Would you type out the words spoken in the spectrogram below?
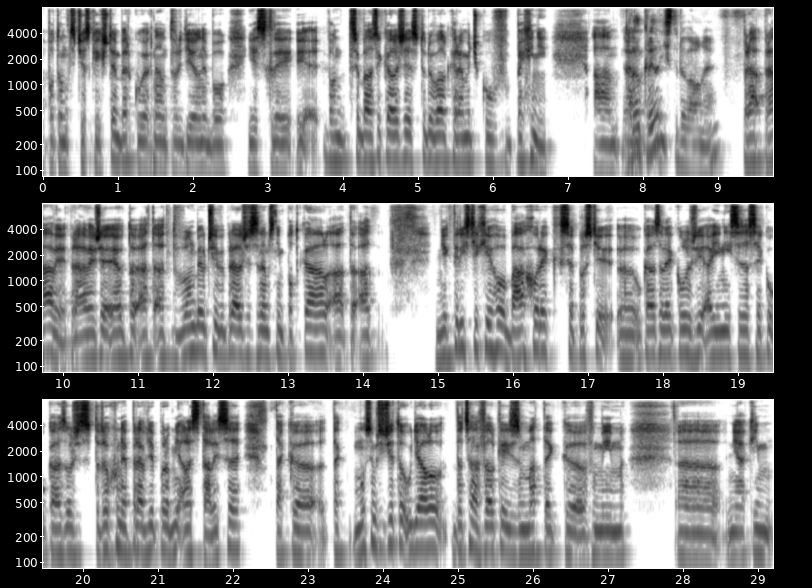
potom českých Štemberků, jak nám tvrdil, nebo jestli, je, on třeba říkal, že studoval keramičku v Bechni. A, Karel Kryl studoval, ne? Pra, právě, právě, že jo, to, a, a on by určitě vyprávěl, že se nám s ním potkal a, to, a některý z těch jeho báchorek se prostě uh, ukázaly jako lži a jiný se zase jako ukázalo, že to trochu nepravděpodobně, ale stali se, tak, uh, tak musím říct, že to udělalo docela velký zmatek v mým uh, nějakým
